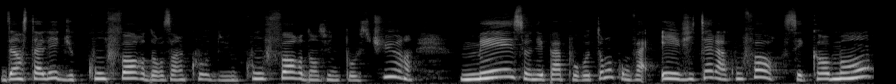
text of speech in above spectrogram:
d'installer du confort dans un cours, du confort dans une posture, mais ce n'est pas pour autant qu'on va éviter l'inconfort. C'est comment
